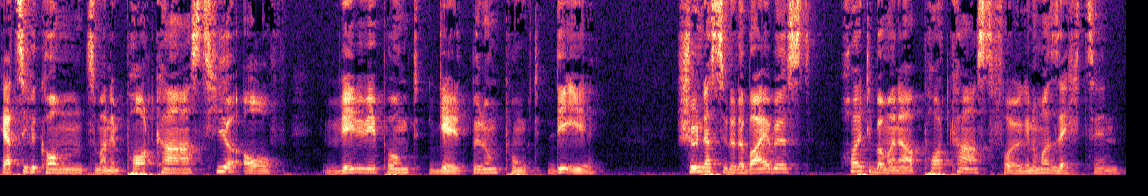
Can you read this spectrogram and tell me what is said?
Herzlich willkommen zu meinem Podcast hier auf www.geldbildung.de. Schön, dass du wieder dabei bist. Heute bei meiner Podcast Folge Nummer 16.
